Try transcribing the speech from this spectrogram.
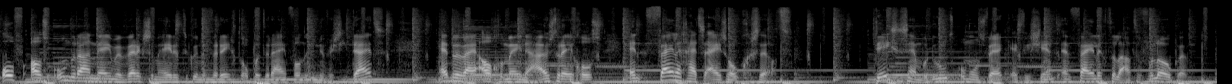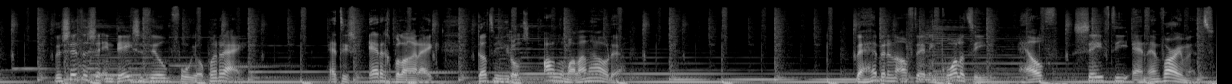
of als onderaannemer werkzaamheden te kunnen verrichten op het terrein van de universiteit, hebben wij algemene huisregels en veiligheidseisen opgesteld. Deze zijn bedoeld om ons werk efficiënt en veilig te laten verlopen. We zetten ze in deze film voor je op een rij. Het is erg belangrijk dat we hier ons allemaal aan houden. We hebben een afdeling Quality, Health, Safety en Environment,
